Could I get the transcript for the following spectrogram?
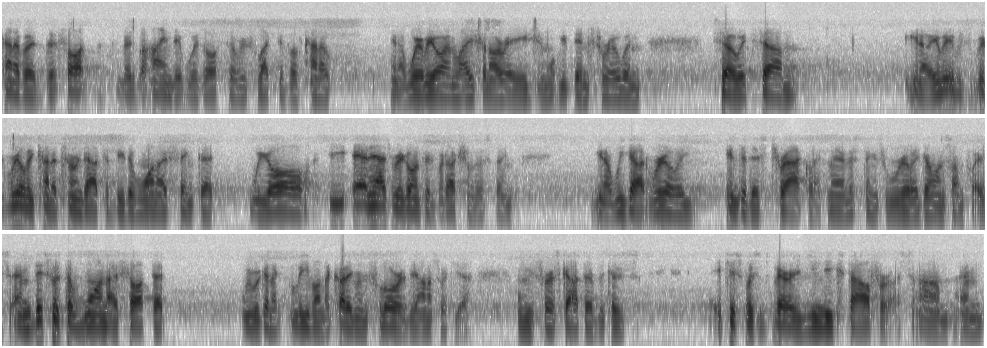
kind of a the thought behind it was also reflective of kind of you know where we are in life and our age and what we've been through. And so it's um, you know it, it was it really kind of turned out to be the one I think that we all and as we were going through the production of this thing, you know we got really into this track like, man, this thing's really going someplace. And this was the one I thought that we were going to leave on the cutting room floor, to be honest with you, when we first got there, because it just was very unique style for us. Um, and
